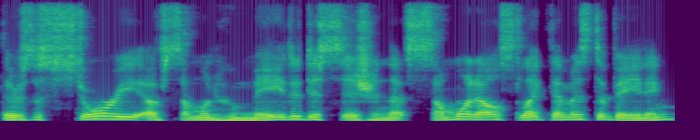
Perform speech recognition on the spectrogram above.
there's a story of someone who made a decision that someone else like them is debating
